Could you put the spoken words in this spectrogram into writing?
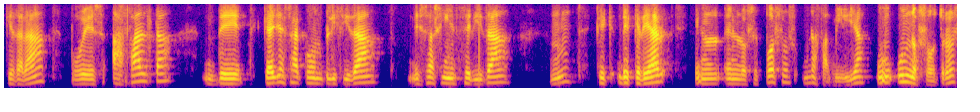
quedará pues a falta de que haya esa complicidad, esa sinceridad, de crear en, los esposos una familia, un, nosotros,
